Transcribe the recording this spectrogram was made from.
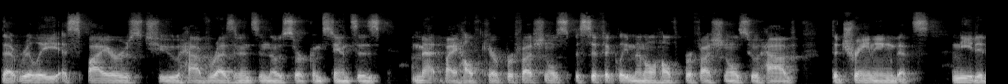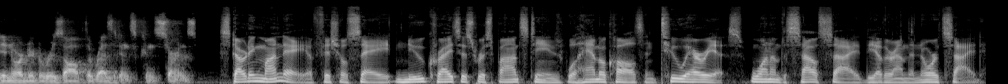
that really aspires to have residents in those circumstances met by healthcare professionals, specifically mental health professionals who have the training that's needed in order to resolve the residents' concerns. Starting Monday, officials say new crisis response teams will handle calls in two areas, one on the south side, the other on the north side.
